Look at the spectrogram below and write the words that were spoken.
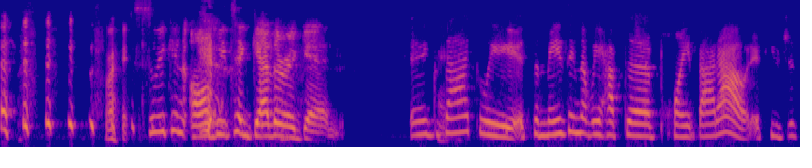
Right. so we can all be together again. exactly. It's amazing that we have to point that out. If you just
